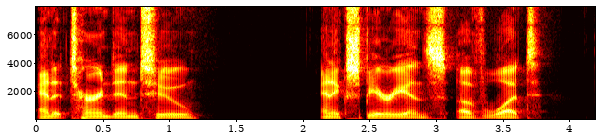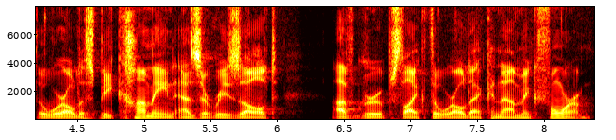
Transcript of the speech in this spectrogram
and it turned into an experience of what the world is becoming as a result of groups like the World Economic Forum.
